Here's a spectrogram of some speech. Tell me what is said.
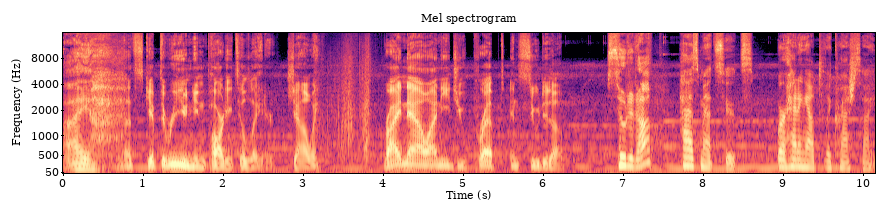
I. Uh, Let's skip the reunion party till later, shall we? Right now, I need you prepped and suited up. Suited up? Hazmat suits. We're heading out to the crash site.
